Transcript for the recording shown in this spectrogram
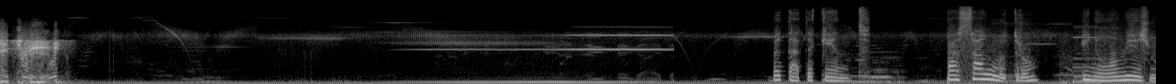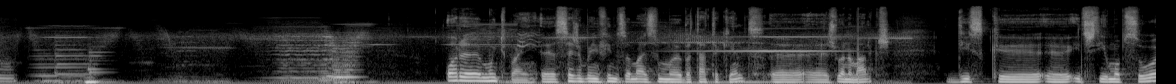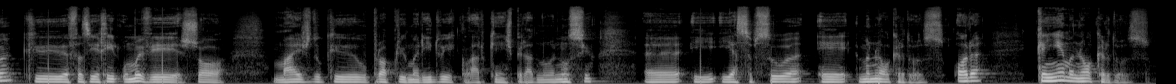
23. Batata quente. Passa a outro e não ao mesmo. Ora, muito bem, eh, sejam bem-vindos a mais uma Batata Quente. Eh, A Joana Marques disse que eh, existia uma pessoa que a fazia rir uma vez só, mais do que o próprio marido, e claro que é inspirado no anúncio, eh, e, e essa pessoa é Manuel Cardoso. Ora, quem é Manuel Cardoso?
